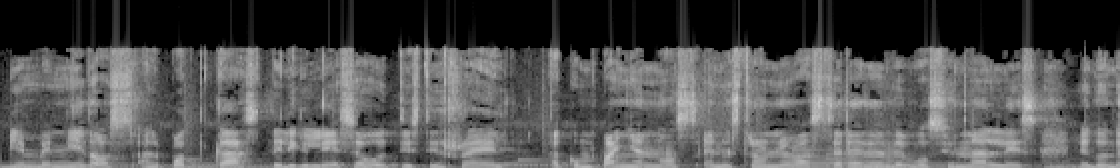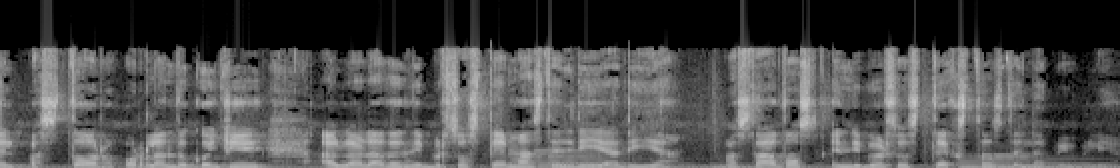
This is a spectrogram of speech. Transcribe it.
Bienvenidos al podcast de la Iglesia Bautista Israel. Acompáñanos en nuestra nueva serie de devocionales en donde el pastor Orlando Collie hablará de diversos temas del día a día, basados en diversos textos de la Biblia.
